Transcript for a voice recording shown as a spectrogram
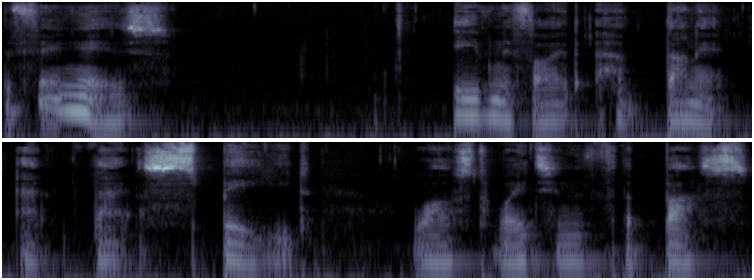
The thing is even if I'd have done it at that speed whilst waiting for the bus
